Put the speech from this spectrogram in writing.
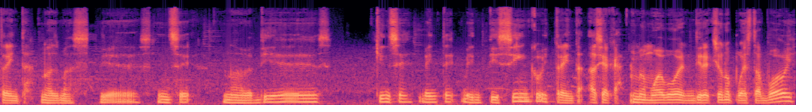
30. No es más. 10, 15, 9, 10, 15, 20, 25 y 30. Hacia acá. Me muevo en dirección opuesta. Voy,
